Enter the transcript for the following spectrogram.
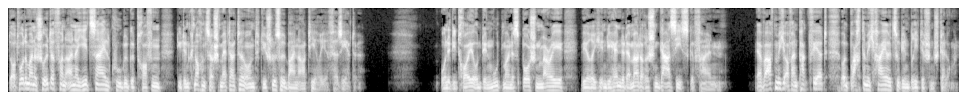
Dort wurde meine Schulter von einer Jezailkugel getroffen, die den Knochen zerschmetterte und die Schlüsselbeinarterie versehrte. Ohne die Treue und den Mut meines Burschen Murray wäre ich in die Hände der mörderischen Gazis gefallen. Er warf mich auf ein Packpferd und brachte mich heil zu den britischen Stellungen.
